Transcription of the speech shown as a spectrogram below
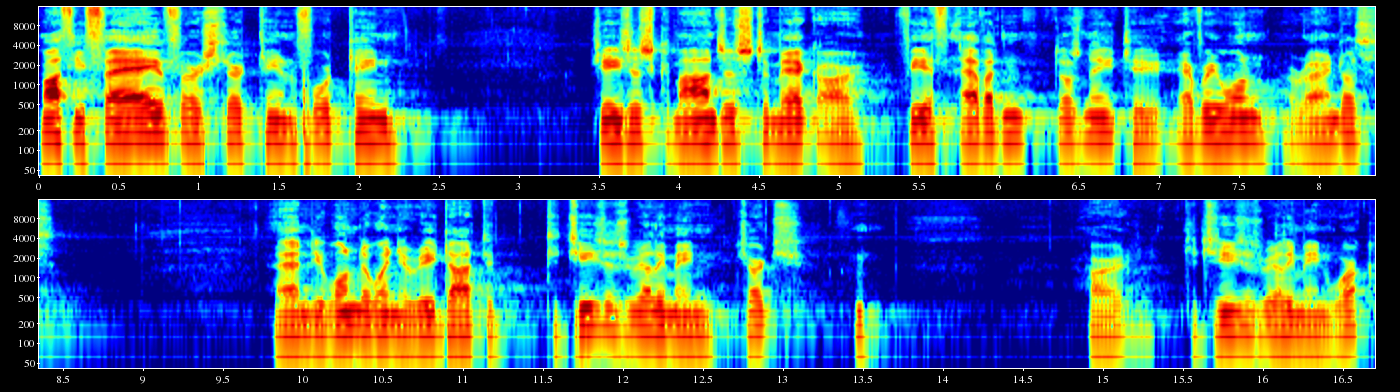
Matthew 5, verse 13 and 14, Jesus commands us to make our faith evident, doesn't he, to everyone around us. And you wonder when you read that, did, did Jesus really mean church? or did Jesus really mean work?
